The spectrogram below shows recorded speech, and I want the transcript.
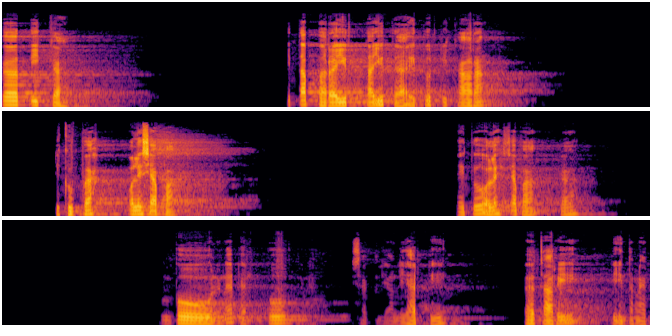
ketiga. Kitab Barayuta Yuda itu dikarang digubah oleh siapa? Yaitu oleh siapa? Ya. Empu Nena dan Empu bisa kalian lihat di eh, cari di internet.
